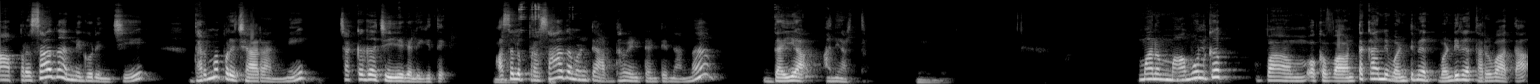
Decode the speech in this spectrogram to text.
ఆ ప్రసాదాన్ని గురించి ధర్మ ప్రచారాన్ని చక్కగా చేయగలిగితే అసలు ప్రసాదం అంటే అర్థం ఏంటంటే నాన్న దయ అని అర్థం. మనం మామూలుగా ఒక వంటకాన్ని వండిన వండిన తర్వాత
